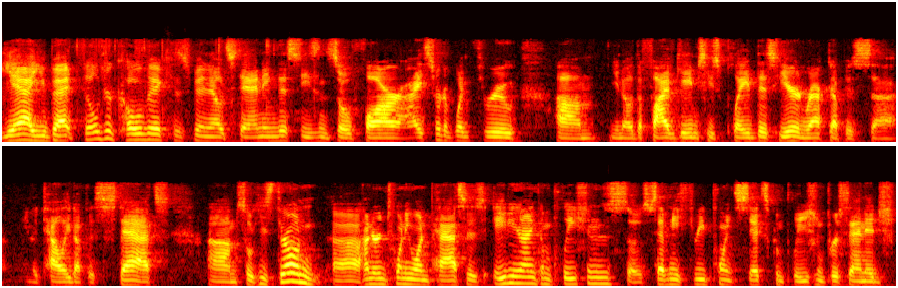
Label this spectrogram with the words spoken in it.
Yeah, you bet. Phil Jurkovec has been outstanding this season so far. I sort of went through, um, you know, the five games he's played this year and racked up his, uh, you know, tallied up his stats. Um, so he's thrown uh, 121 passes, 89 completions, so 73.6 completion percentage,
